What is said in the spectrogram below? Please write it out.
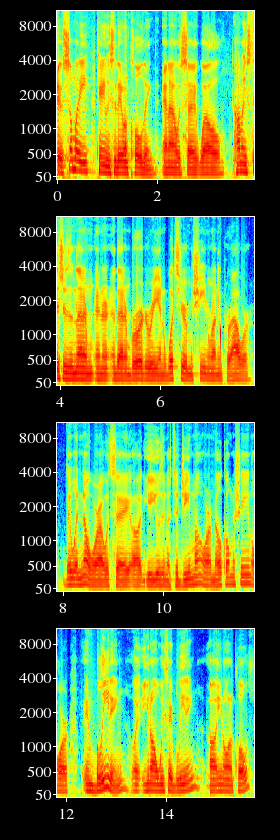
If somebody came and said they were in clothing, and I would say, well, how many stitches in that, in, in that embroidery, and what's your machine running per hour? They wouldn't know. Or I would say, uh, you're using a Tajima or a Melco machine, or in bleeding, uh, you know, we say bleeding, uh, you know, on clothes.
